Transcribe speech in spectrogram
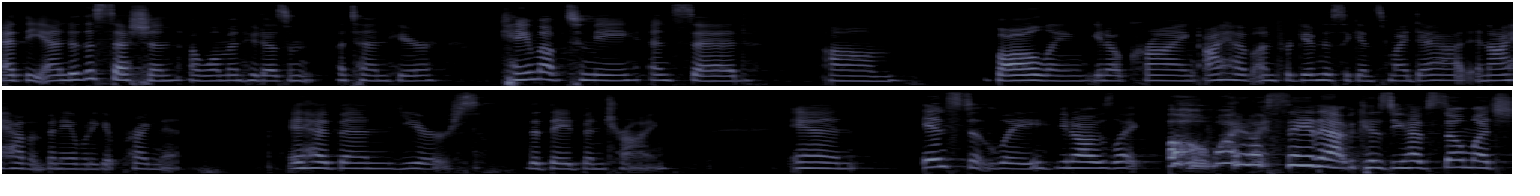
At the end of the session, a woman who doesn't attend here came up to me and said, um, bawling, you know, crying, I have unforgiveness against my dad, and I haven't been able to get pregnant. It had been years that they'd been trying. And instantly, you know, I was like, oh, why did I say that? Because you have so much,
